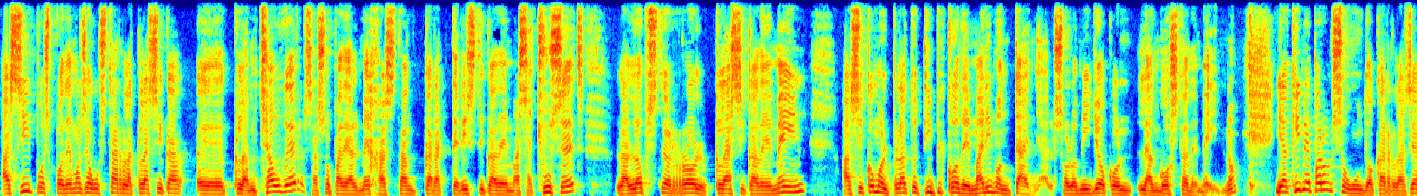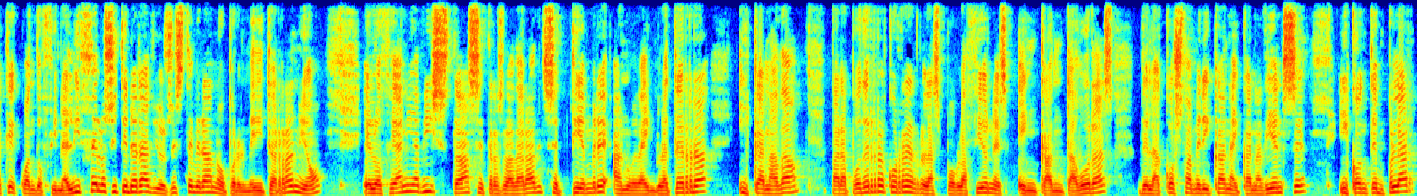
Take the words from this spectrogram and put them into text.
Así, pues podemos degustar la clásica eh, clam chowder, esa sopa de almejas tan característica de Massachusetts, la lobster roll clásica de Maine, así como el plato típico de mar y montaña, el solomillo con langosta de Maine. ¿no? Y aquí me paro un segundo, Carlas, ya que cuando finalice los itinerarios de este verano por el Mediterráneo, el Oceania Vista se trasladará en septiembre a Nueva Inglaterra y Canadá para poder recorrer las poblaciones encantadoras de la costa americana y canadiense y contemplar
